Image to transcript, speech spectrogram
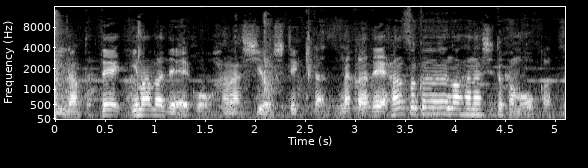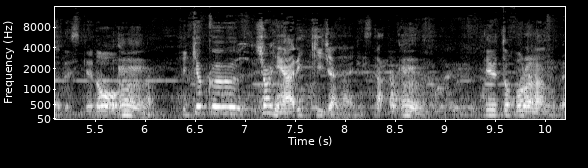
いいなとで今までこう話をしてきた中で反則の話とかも多かったですけど、うん。結局商品ありきじゃないですか、うん。っていうところなので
